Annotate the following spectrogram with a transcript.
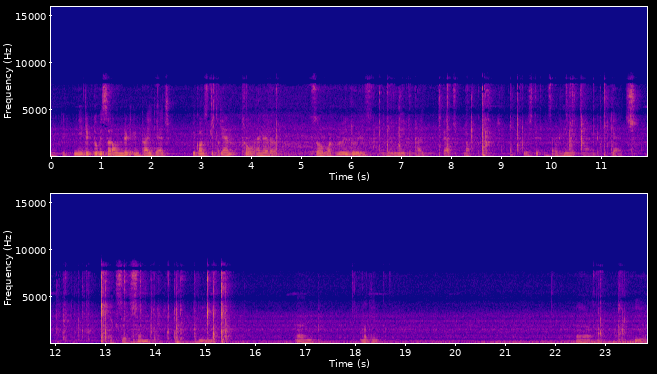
and it needed to be surrounded in try catch because it can throw an error. So what we will do is we will make a try catch block paste it inside here and catch. Exception and nothing. And here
